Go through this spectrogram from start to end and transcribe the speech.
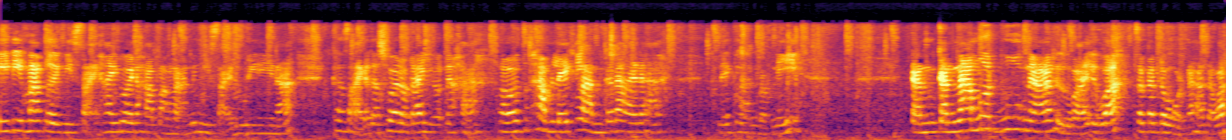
นี้ดีมากเลยมีสายให้ด้วยนะคะ บางร้านไม่มีสายดูดีๆนะก็สายก็จะช่วยเราได้เยอะนะคะเราจะทำเล็กรันก็ได้นะคะ เล็กรันแบบนี้ กันกันหน้ามืดวูบนะถือไว้หรือว่าจะกระโดดนะคะ แต่ว่า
